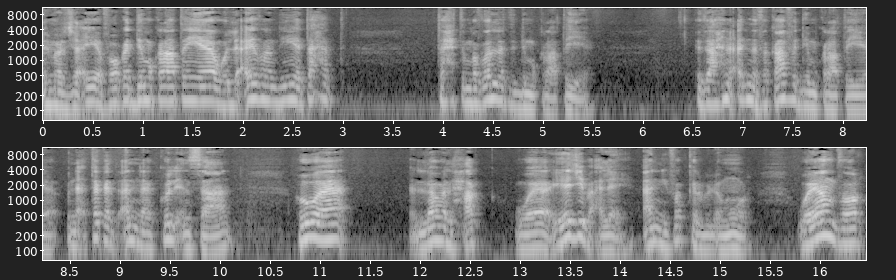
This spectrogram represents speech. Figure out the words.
المرجعية فوق الديمقراطية واللي أيضا هي تحت تحت مظلة الديمقراطية. إذا إحنا عندنا ثقافة ديمقراطية ونعتقد أن كل إنسان هو له الحق ويجب عليه أن يفكر بالأمور وينظر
